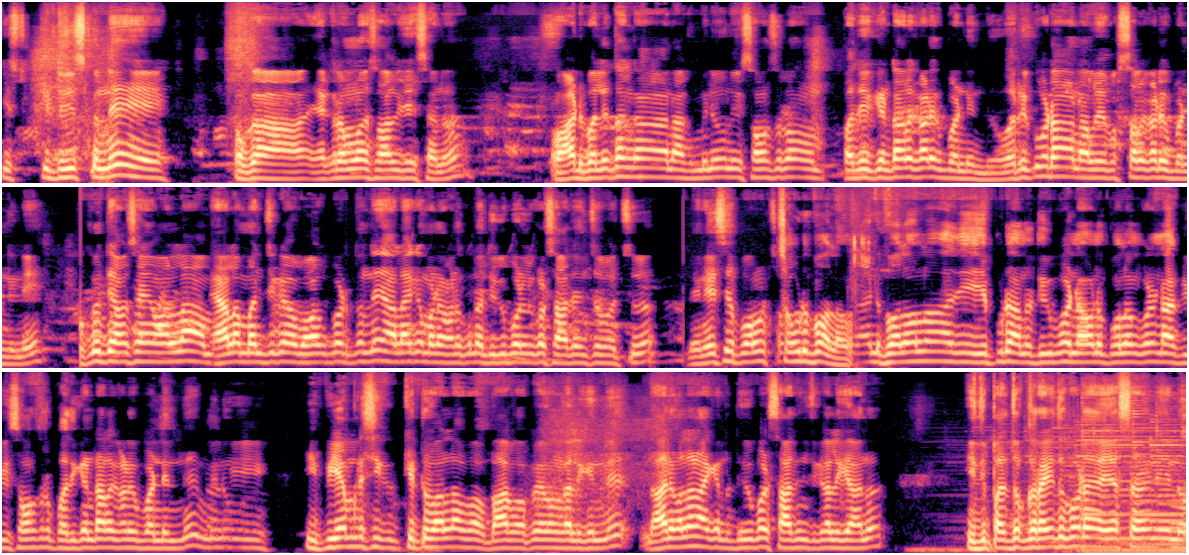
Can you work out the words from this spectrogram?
కిట్ తీసుకుని ఒక ఎకరంలో సాగు చేశాను. వాటి ఫలితంగా నాకు మినిమం ఈ సంవత్సరం పది క్వింటాల కాడికి పండింది. వరి కూడా నలభై బస్తాల కాడికి పండింది. ప్రకృతి వ్యవసాయం వల్ల నేల మంచిగా బాగుపడుతుంది. అలాగే మనం అనుకున్న దిగుబడులు కూడా సాధించవచ్చు. నేను వేసే పొలం చౌడు పొలం. అలాంటి పొలంలో అది ఎప్పుడు అంత దిగుబడి రావని పొలం కూడా నాకు ఈ సంవత్సరం పది క్వింటాల కాడికి పండింది. మినిమం ఈ- ఈ పిఎండిసి కిట్ వల్ల బాగా ఉపయోగం కలిగింది. దానివల్ల నాకు ఇంత దిగుబడి సాధించగలిగాను. ఇది ప్రతి ఒక్క రైతు కూడా వేస్తానని నేను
